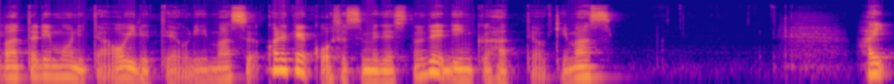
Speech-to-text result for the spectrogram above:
バッテリーモニターを入れております。これ結構おすすめですので、リンク貼っておきます。はい。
